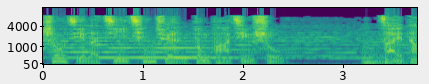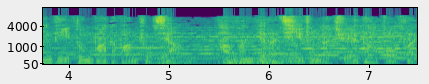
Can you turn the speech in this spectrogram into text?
收集了几千卷东巴经书，在当地东巴的帮助下，他翻译了其中的绝大部分。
